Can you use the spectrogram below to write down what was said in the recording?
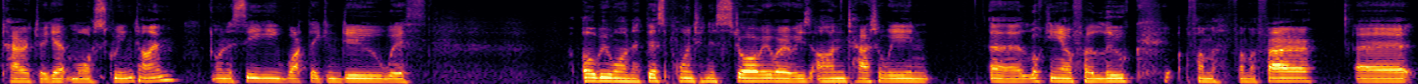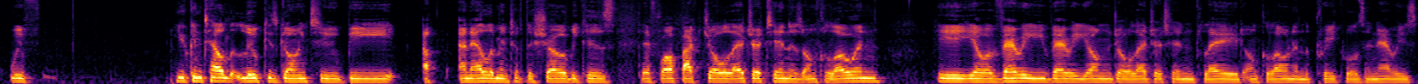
character get more screen time. I want to see what they can do with Obi Wan at this point in his story, where he's on Tatooine, uh, looking out for Luke from from afar. Uh, we've you can tell that Luke is going to be a, an element of the show because they've brought back Joel Edgerton as Uncle Owen. He, you know, a very, very young Joel Edgerton played Uncle Owen in the prequels, and now he's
